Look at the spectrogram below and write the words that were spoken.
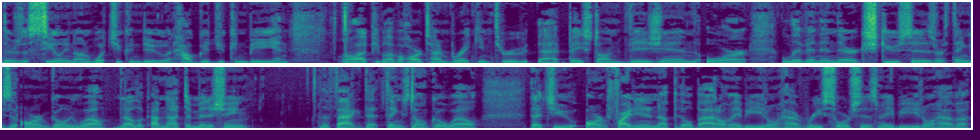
there's a ceiling on what you can do and how good you can be, and a lot of people have a hard time breaking through that based on vision or living in their excuses or things that aren't going well. Now, look, I'm not diminishing the fact that things don't go well, that you aren't fighting an uphill battle. Maybe you don't have resources. Maybe you don't have a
